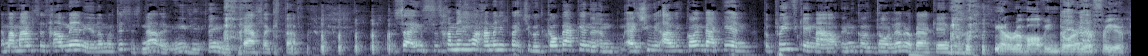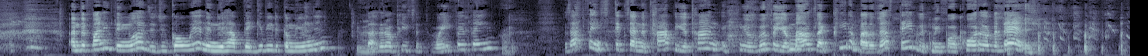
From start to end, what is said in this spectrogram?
And my mom says, "How many?" And I'm like, "This is not an easy thing. This Catholic stuff." So he says, "How many? What? How many?" prayers?" She goes, "Go back in." And as she, was, I was going back in, the priest came out and he goes, "Don't let her back in here." you got a revolving door here for you. and the funny thing was, is you go in and you have they give you the communion, that little piece of wafer thing. Right. That thing sticks on the top of your tongue, your roof of your mouth like peanut butter. That stayed with me for a quarter of a day.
